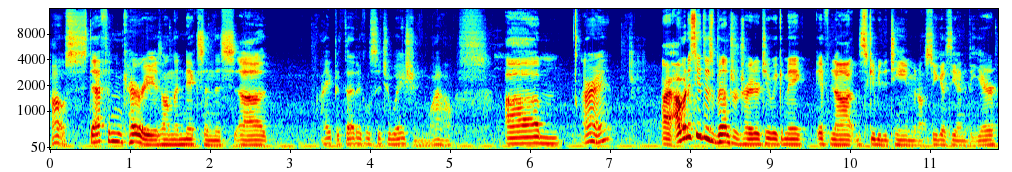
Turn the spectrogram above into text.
oh, Stephen Curry is on the Knicks in this uh, hypothetical situation. Wow. Um, all right. All right, I want to see if there's a potential trade or two we can make. If not, this could be the team, and I'll see you guys at the end of the year.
